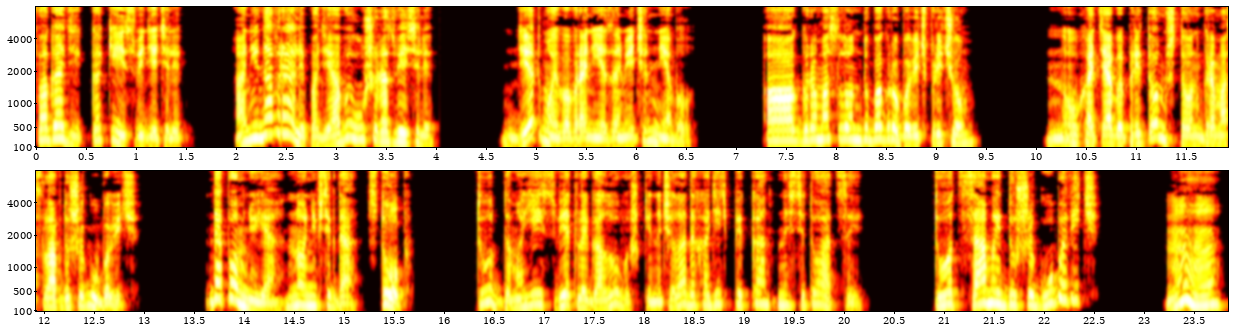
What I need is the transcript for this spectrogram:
Погоди, какие свидетели? Они наврали, поди, а вы уши развесили. Дед мой во вранье замечен не был. А Громослон Дубогробович при чем? Ну, хотя бы при том, что он Громослав Душегубович. Да помню я, но не всегда. Стоп. Тут до моей светлой головушки начала доходить пикантность ситуации. Тот самый Душегубович? Угу,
